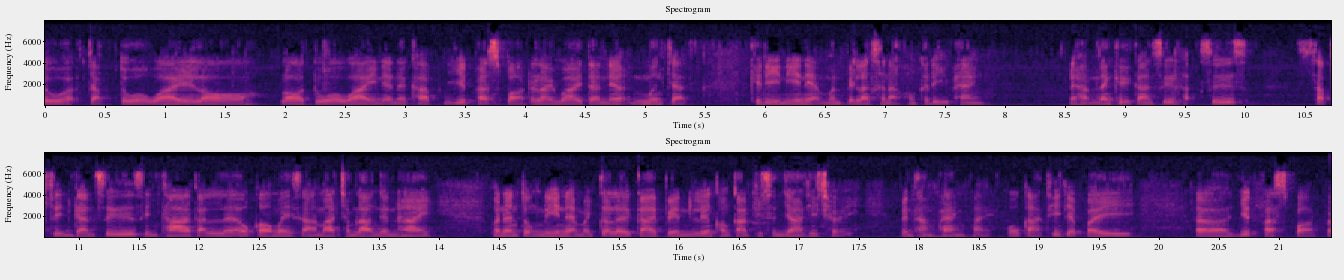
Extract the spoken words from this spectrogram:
ตัวจับตัวไว้รอรอตัวไว้เนี่ยนะครับยึดพาสปอร์ตอะไรไว้ แต่เนื่องเนื่องจากคดีนี้เนี่ยมันเป็นลักษณะของคดีแพ่งนะครับนั่นคือการซื้อซื้อทรัพย์สินการซื้อสินค้ากันแล้วก็ไม่สามารถชำระเงินให้ เพราะฉะนั้นตรงนี้เนี่ยมันก็เลยกลายเป็นเรื่องของการผิดสัญญาเฉยๆเป็นทางแพ่งไป โอกาสที่จะไปยึดพาสปอร์ตไป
